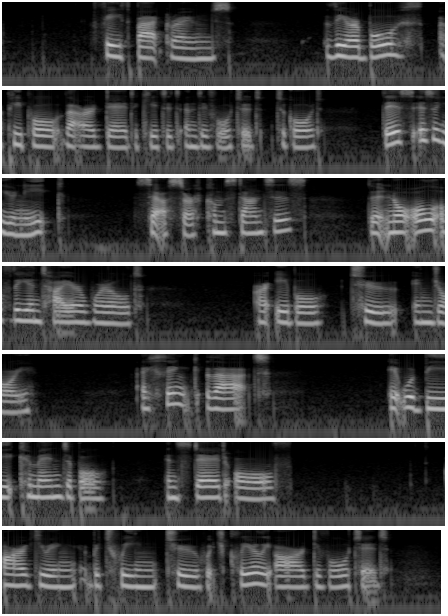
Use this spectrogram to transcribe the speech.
faith backgrounds, they are both a people that are dedicated and devoted to God. This is a unique set of circumstances that not all of the entire world are able to enjoy. I think that it would be commendable instead of arguing between two which clearly are devoted,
